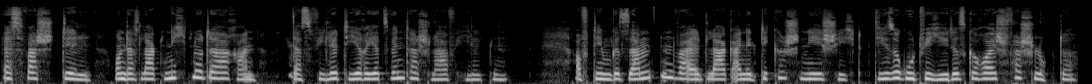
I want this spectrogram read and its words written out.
Es war still, und das lag nicht nur daran, dass viele Tiere jetzt Winterschlaf hielten. Auf dem gesamten Wald lag eine dicke Schneeschicht, die so gut wie jedes Geräusch verschluckte.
